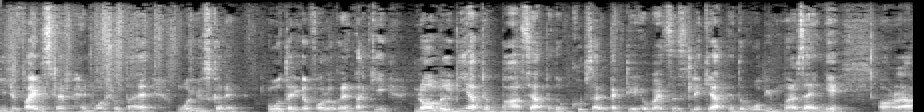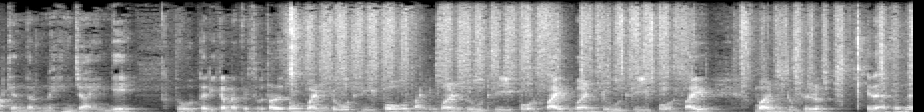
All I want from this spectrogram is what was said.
ये जो फाइव स्टेप हैंड वॉश होता है, वो यूज़ करें, वो तरीका फॉलो करें, ताकि नॉर्मल भी आप जब बाहर से आते हैं तो खूब सारे बैक्टीरिया वायरसेस लेके आते हैं तो वो भी मर जाएँगे और आपके अंदर नहीं जाएँगे। तो तरीका मैं फिर से बता देता हूँ। One two three four five one two three four five one two three four five one two फिर इधर ऐसा से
